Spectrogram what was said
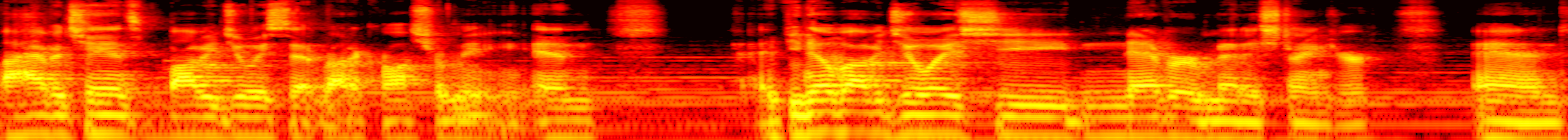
I have a chance. Bobbi Joy sat right across from me. And if you know Bobbi Joy, she never met a stranger. And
